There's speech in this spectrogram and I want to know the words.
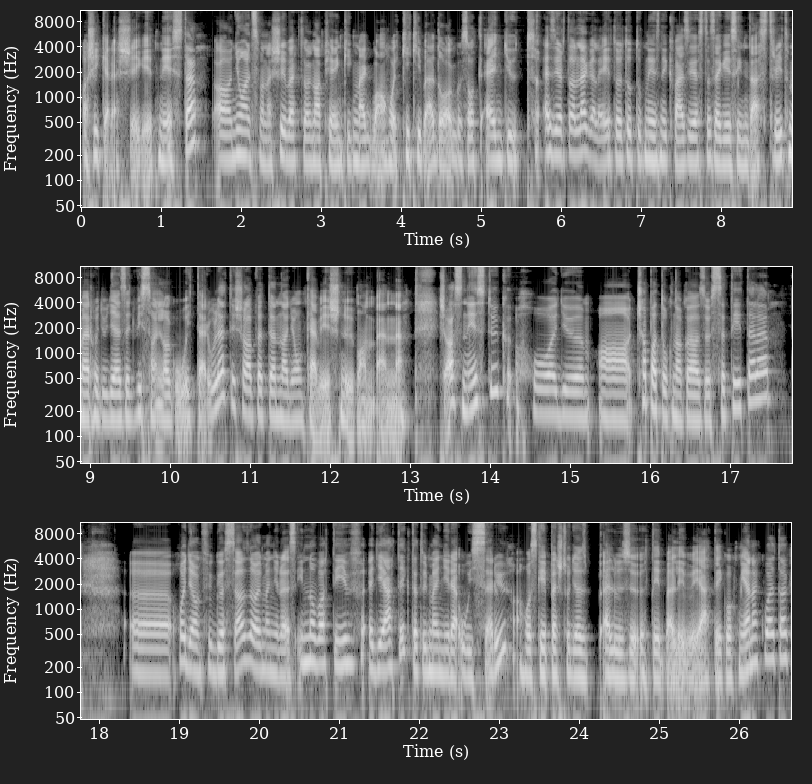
a sikerességét nézte. A 80-as évektől napjainkig megvan, hogy ki kivel dolgozott együtt. Ezért a legelejétől tudtuk nézni kvázi ezt az egész industrit, mert hogy ugye ez egy viszonylag új terület, és alapvetően nagyon kevés nő van benne. És azt néztük, hogy a csapatoknak az összetétele, hogyan függ össze azzal, hogy mennyire ez innovatív egy játék, tehát hogy mennyire újszerű, ahhoz képest, hogy az előző öt évben lévő játékok milyenek voltak,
